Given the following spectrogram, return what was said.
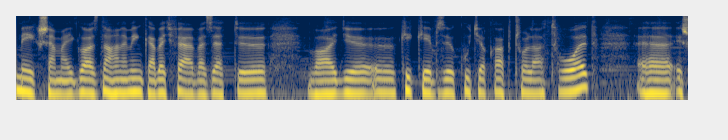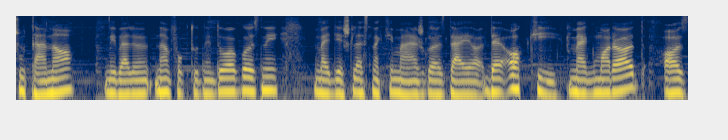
mégsem egy gazda, hanem inkább egy felvezető vagy kiképző kutya kapcsolat volt, és utána mivel ő nem fog tudni dolgozni, megy és lesz neki más gazdája. De aki megmarad, az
